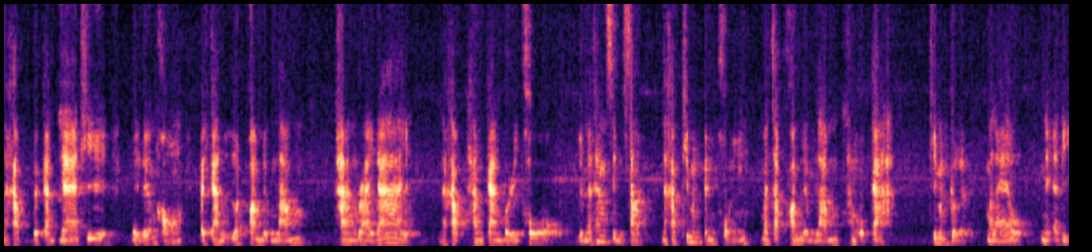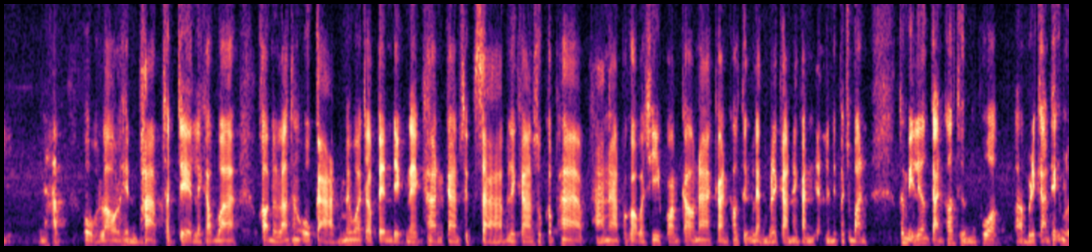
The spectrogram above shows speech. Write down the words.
นะครับ โดยการแก้ที่ในเรื่องของไปการลดความเหลื่อมล้ำทางรายได้นะครับ ทางการบริโภคหรือแม้กระทั่งสินทรัพย์นะครับ ที่มันเป็นผลมาจากความเหลื่อมล้ำทางโอกาส ที่มันเกิดมาแล้วในอดีตนะครับโอ้เราเห็นภาพชัดเจนเลยครับว่าความเหลื่อมล้ำทางโอกาส ไม่ว่าจะเป็นเด็กในคันการศึกษาบริการสุขภาพ หางานประกอบอาชีพความก้าวหน้าการเข้าถึงแหล่งบริการในการเงินหรือในปัจจุบัน ก็มีเรื่องการเข้าถึงพวกบริการเทคโนโล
